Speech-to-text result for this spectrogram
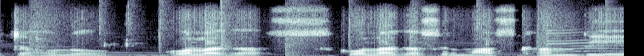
এটা হলো কলা গাছ। কলা গাছের মাঝখান দিয়ে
